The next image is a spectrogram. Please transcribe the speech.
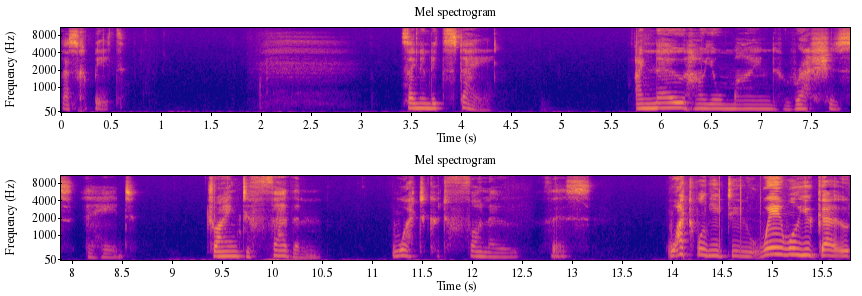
as gebed. Sy noem dit stay. I know how your mind rushes ahead, trying to fathom what could follow this. What will you do? Where will you go?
